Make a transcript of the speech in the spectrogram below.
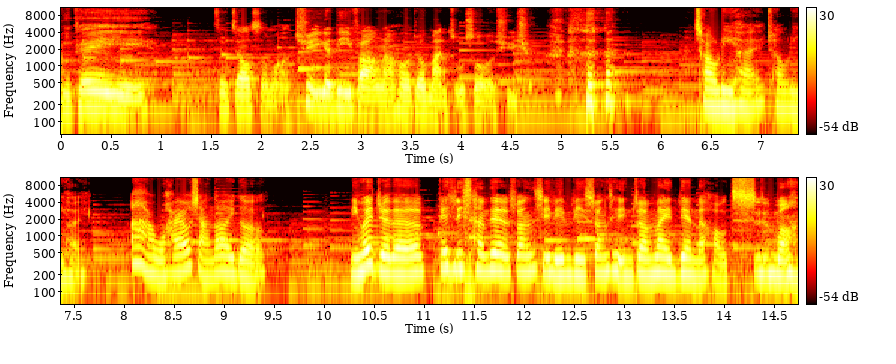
你可以这叫什么？去一个地方，然后就满足所有需求，超厉害，超厉害啊！我还要想到一个。你会觉得便利商店的双麒麟比双麒麟专卖店的好吃吗？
